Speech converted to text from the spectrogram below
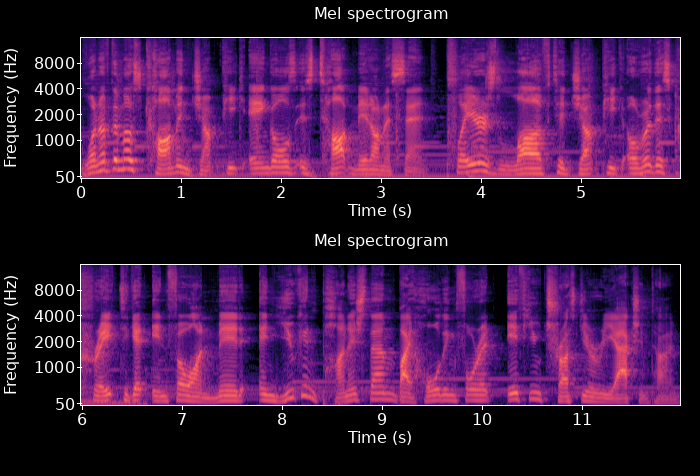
One of the most common jump peek angles is top mid on ascent. Players love to jump peek over this crate to get info on mid, and you can punish them by holding for it if you trust your reaction time.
